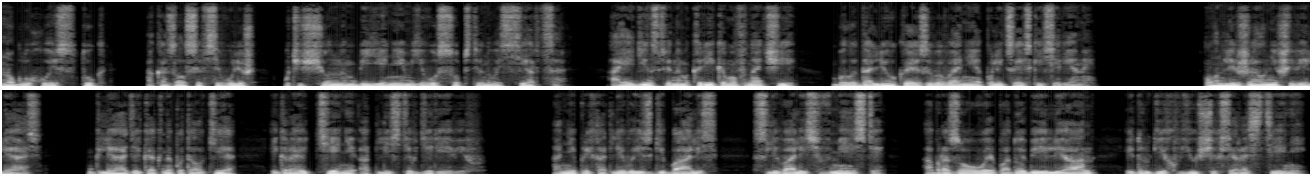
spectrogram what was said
Но глухой стук оказался всего лишь учащенным биением его собственного сердца, а единственным криком в ночи было далекое завывание полицейской сирены. Он лежал не шевелясь, глядя, как на потолке играют тени от листьев деревьев. Они прихотливо изгибались, сливались вместе, образовывая подобие лиан и других вьющихся растений,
